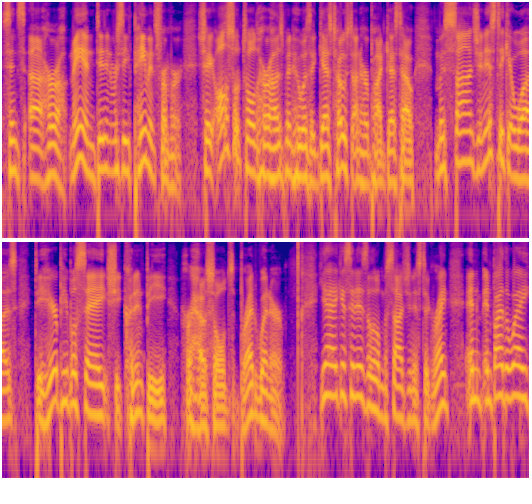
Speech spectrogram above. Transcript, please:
since uh, her man didn't receive payments from her. Shay also told her husband, who was a guest host on her podcast, how misogynistic it was to hear people say she couldn't be her household's breadwinner. Yeah, I guess it is a little misogynistic, right? And and by the way,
